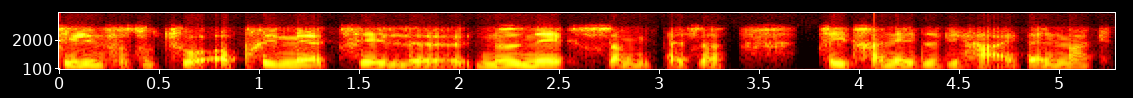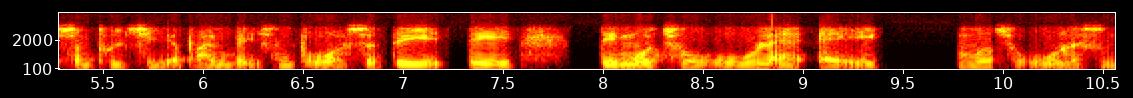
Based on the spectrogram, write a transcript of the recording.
til infrastruktur og primært til øh, nødnet, som altså tetranettet, vi har i Danmark, som politi og brandvæsen bruger. Så det, det, det Motorola er ikke Motorola som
